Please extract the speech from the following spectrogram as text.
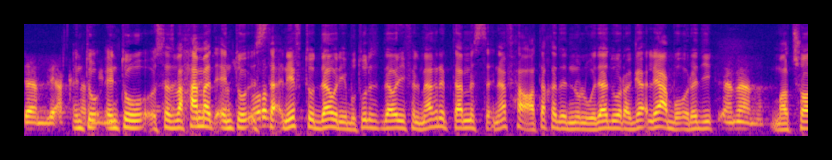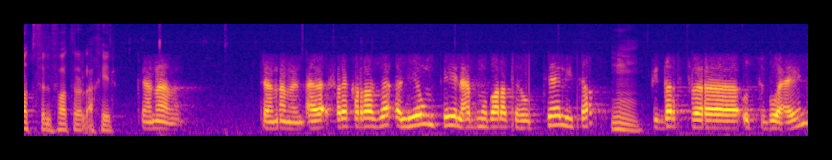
دام لأكثر أنتوا أنتوا أستاذ محمد أنتوا استأنفتوا الدوري بطولة الدوري في المغرب تم استئنافها وأعتقد إنه الوداد والرجاء لعبوا اوريدي تماما. ماتشات في الفترة الأخيرة. تماما. تماما. فريق الرجاء اليوم سيلعب مباراته الثالثة في ظرف أسبوعين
